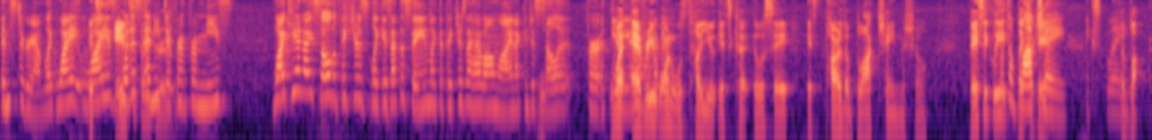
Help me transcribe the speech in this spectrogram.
Instagram. Like, why? Why is what is any different from me? Why can't I sell the pictures? Like, is that the same? Like the pictures I have online, I can just sell it for Ethereum. what everyone will tell you, it's cut. It will say it's part of the blockchain, Michelle. Basically, What's a like, blockchain? okay, Explain. the block.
